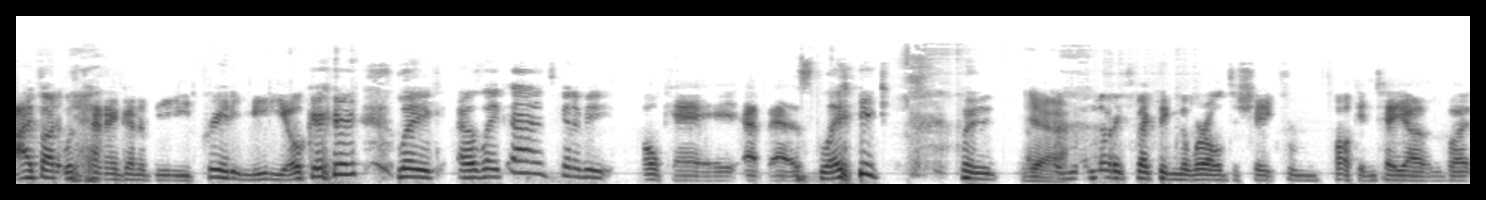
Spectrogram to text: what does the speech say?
I thought it was Yeah. kind of gonna be pretty mediocre. like, I was like, ah, it's gonna be okay at best. Like, but Yeah. I'm I'm not expecting the world to shake from fucking Taeyang, but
